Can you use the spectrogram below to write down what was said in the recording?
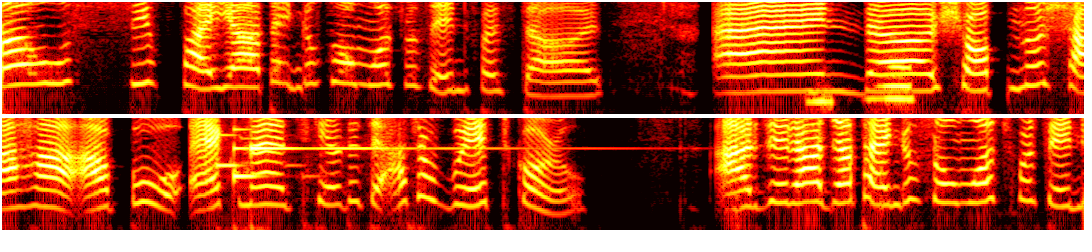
তৌসিফ ভাইয়া thank you so much for send five star and Swapna Saha আপু এক ম্যাচ খেলতে আচ্ছা ওয়েট করো। আর যে Raja thank you so much for send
